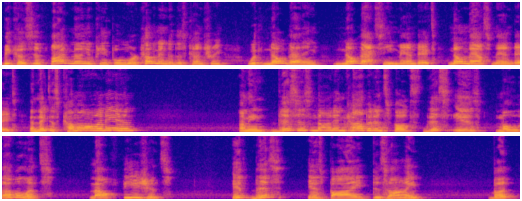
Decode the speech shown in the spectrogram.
Because if 5 million people who are coming into this country with no vetting, no vaccine mandates, no mask mandates, and they just come on in. I mean, this is not incompetence, folks. This is malevolence, malfeasance. If this is by design, but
